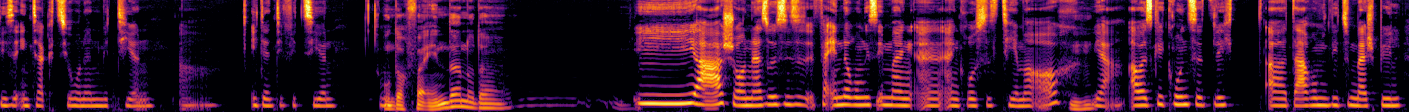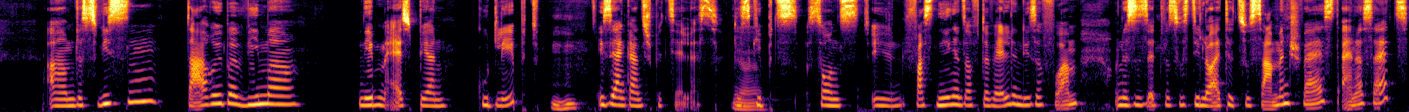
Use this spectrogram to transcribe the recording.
diese Interaktionen mit Tieren äh, identifizieren. Und, und, auch verändern oder? Ja, schon. Also ist, Veränderung ist immer ein, ein, ein großes Thema auch. Mhm. Ja, aber es geht grundsätzlich äh, darum, wie zum Beispiel das Wissen darüber, wie man neben Eisbären gut lebt, mhm. ist ja ein ganz spezielles. Das ja. gibt es sonst fast nirgends auf der Welt in dieser Form. Und es ist etwas, was die Leute zusammenschweißt, einerseits,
